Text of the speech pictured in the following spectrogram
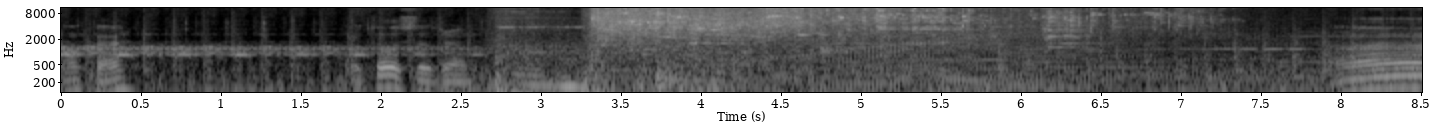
Okay. Hey, delicious jam. Uh.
